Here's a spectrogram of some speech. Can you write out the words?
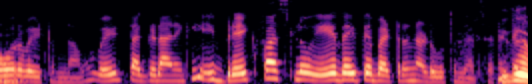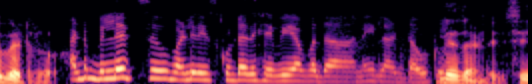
ఓవర్ వెయిట్ ఉన్నాము. వెయిట్ తగ్గడానికి ఈ బ్రేక్ఫాస్ట్లో ఏదైతే బెటర్ అని అడుగుతున్నారు సార్? ఇదే బెటర్ అంటే మిల్లెట్స్ మళ్ళీ తీసుకుంటే అది హెవీ అవ్వదా అని ఇలా డౌట్ లేదండి. సి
